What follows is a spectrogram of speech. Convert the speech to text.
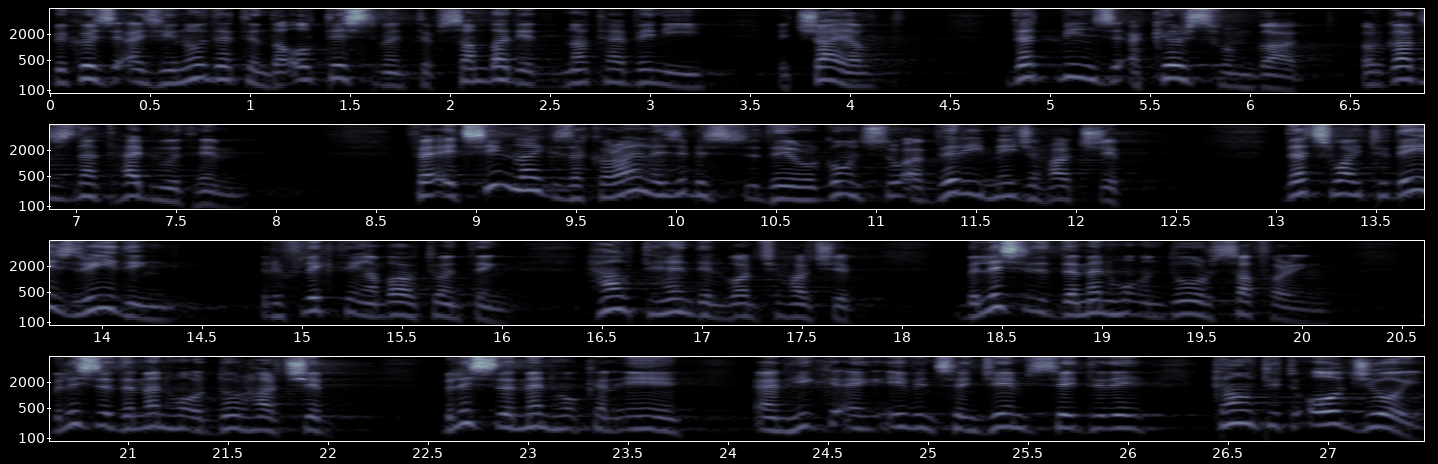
Because as you know that in the Old Testament, if somebody did not have any a child, that means a curse from God, or God is not happy with him. It seemed like Zechariah and Elizabeth, they were going through a very major hardship. That's why today's reading, reflecting about one thing, how to handle what hardship. Blessed is the man who endure suffering. Blessed is the man who endure hardship. Blessed is the man who can, eh, and he even St. James said today, count it all joy.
